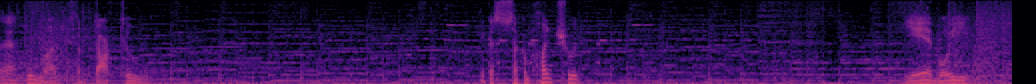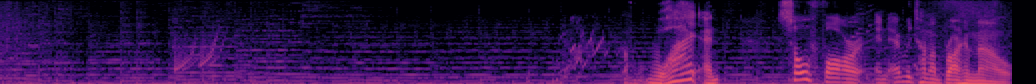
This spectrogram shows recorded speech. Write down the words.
That too much, because I'm dark too. Think a sucker punch would yeah, boy. What? And so far, and every time I brought him out,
